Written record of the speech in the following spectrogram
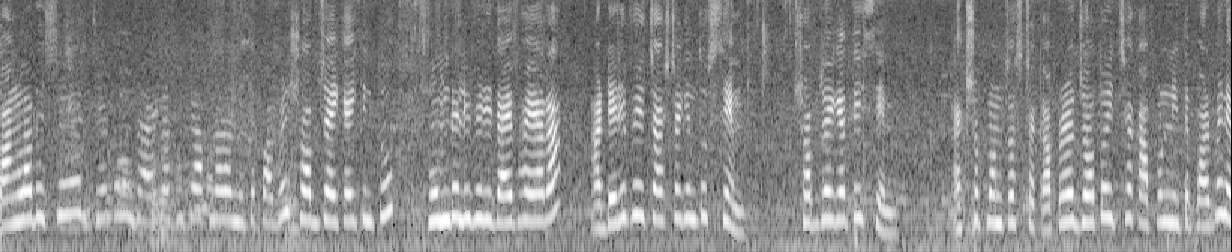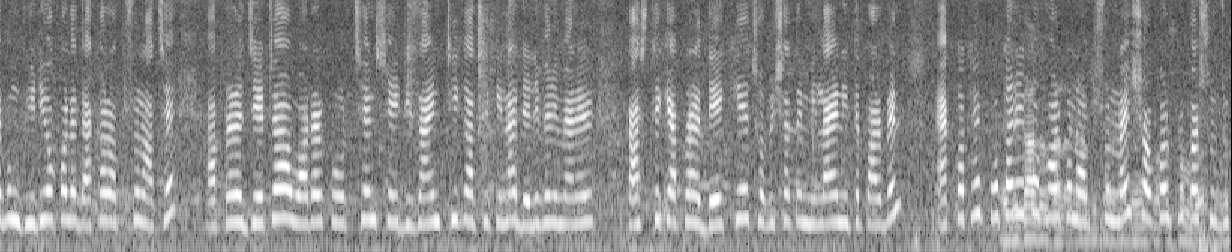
বাংলাদেশের যে কোনো জায়গা থেকে আপনারা নিতে পারবেন। সব জায়গায় কিন্তু হোম ডেলিভারি দেয় ভাইয়ারা। আর ডেলিভারি চার্জটা কিন্তু সেম সব জায়গাতেই সেম একশো পঞ্চাশ টাকা। আপনারা যত ইচ্ছা কাপড় নিতে পারবেন এবং ভিডিও কলে দেখার অপশন আছে। আপনারা যেটা অর্ডার করছেন সেই ডিজাইন ঠিক আছে কিনা ডেলিভারি ম্যানের কাছ থেকে আপনারা দেখে ছবির সাথে মিলায়ে নিতে পারবেন। এক কথায় প্রতারিত হওয়ার কোনো অপশন নাই। সকল প্রকার সুযোগ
